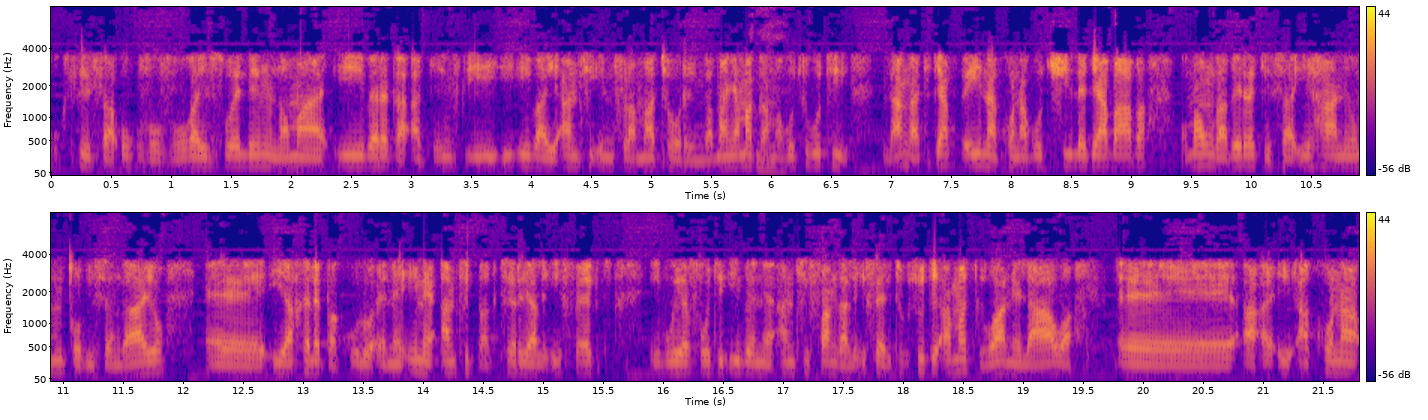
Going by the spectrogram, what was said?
ukuhlisa ukuvuvuka iswelling noma iberega against iba yi-anti-inflammatory ngamanye amagama kuthi ukuthi la ngathi kuyapeyina khona kuchile kuyababa. Uma ungaberegisa ihani umgcobise ngayo eh iyahelebha khulu and ine-antibacterial effect ibuye futhi ibe ne-antifungal effect. Kusho ukuthi amagciwane lawa eh akhona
